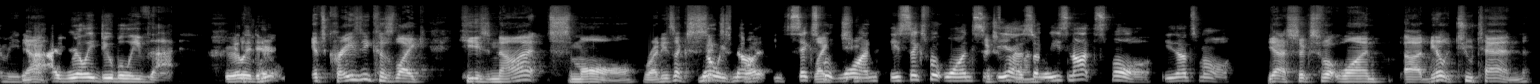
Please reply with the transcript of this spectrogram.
I mean, yeah. I, I really do believe that. I really it's do. It's crazy because like he's not small, right? He's like six no, he's not. he's six like foot two, one. He's six foot one. Six yeah, foot one. so he's not small. He's not small. Yeah, six foot one, uh, nearly two ten.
